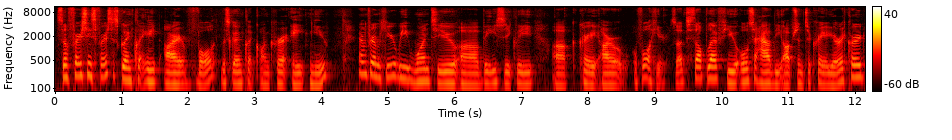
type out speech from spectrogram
So first things first, let's go and create our vault. Let's go and click on create new. And from here, we want to uh, basically uh, create our vault here. So at the top left, you also have the option to create your record,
